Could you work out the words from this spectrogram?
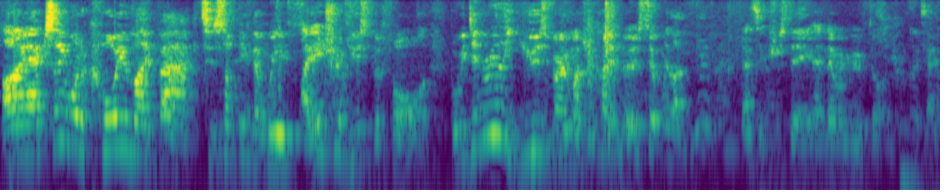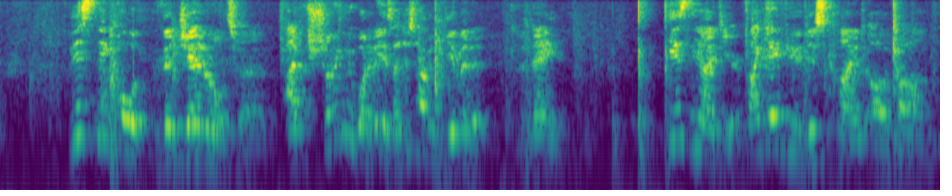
I actually want to call your mind back to something that we've I introduced before, but we didn't really use very much. We kind of noticed it. And we're like, that's interesting, and then we moved on. Okay. This thing called the general term. I've shown you what it is. I just haven't given it the name. Here's the idea. If I gave you this kind of um,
